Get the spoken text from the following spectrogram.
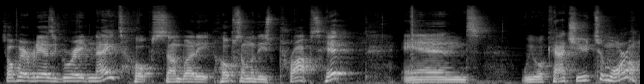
So hope everybody has a great night. Hope somebody hope some of these props hit and we will catch you tomorrow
